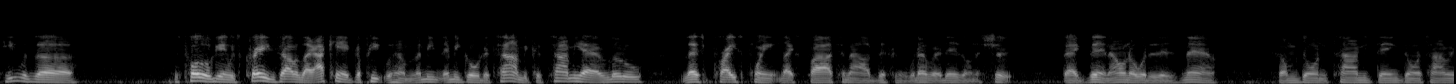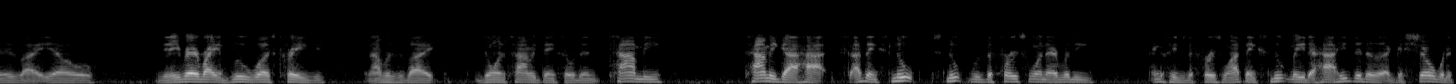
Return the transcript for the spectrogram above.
he was uh his polo game was crazy. So I was like, I can't compete with him. Let me let me go to Tommy because Tommy had a little less price point, like five ten dollar difference, whatever it is on the shirt back then. I don't know what it is now. So I'm doing the Tommy thing, doing Tommy. It's like, yo, they red, white, and blue was crazy, and I was like, doing the Tommy thing. So then Tommy, Tommy got hot. I think Snoop, Snoop was the first one that really. I guess he was the first one. I think Snoop made it hot. He did a, like a show with a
